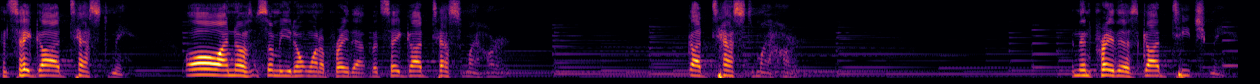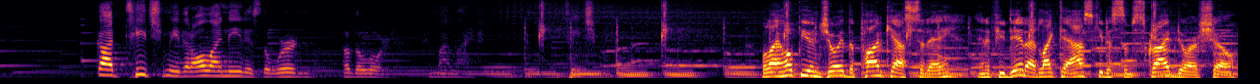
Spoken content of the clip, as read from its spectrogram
and say, God, test me. Oh, I know some of you don't want to pray that, but say, God, test my heart. God, test my heart. And then pray this God, teach me. God, teach me that all I need is the word of the Lord in my life. Teach me. Well, I hope you enjoyed the podcast today. And if you did, I'd like to ask you to subscribe to our show.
